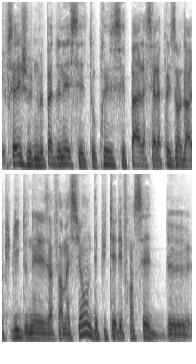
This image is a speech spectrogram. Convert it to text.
vous savez, je ne veux pas donner, c'est au c'est pas c'est à la présidente de la République de donner les informations. Député des Français de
